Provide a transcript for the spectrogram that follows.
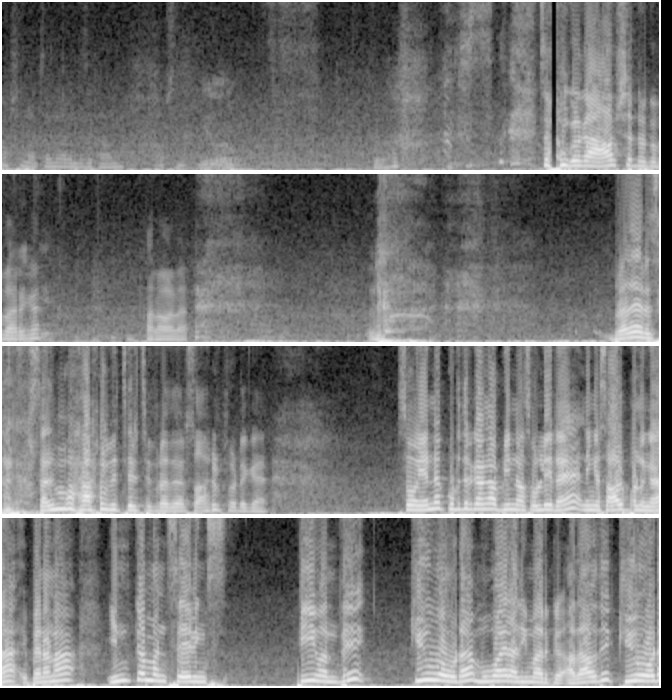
ஆப்ஷன் அச்சமாக இருந்துச்சு. ஸோ உங்களுக்கு ஆப்ஷன் இருக்கும் பாருங்க. பரவாயில்ல. பிரதர் சல்மா ஆரம்பிச்சிருச்சு பிரதர் சால்வ் பண்ணுங்க. ஸோ என்ன கொடுத்துருக்காங்க அப்படின்னு நான் சொல்லிடுறேன். நீங்கள் சால்வ் பண்ணுங்கள் இப்போ என்னென்னா இன்கம் அண்ட் சேவிங்ஸ் பி வந்து கியூவை விட மூவாயிரம் அதிகமாக இருக்குது அதாவது கியூவோட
